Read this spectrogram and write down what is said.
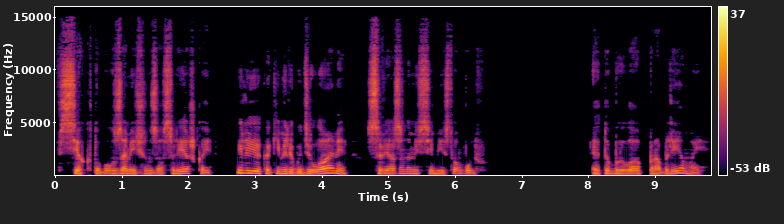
всех, кто был замечен за слежкой или какими-либо делами, связанными с семейством Вольф. Это было проблемой.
